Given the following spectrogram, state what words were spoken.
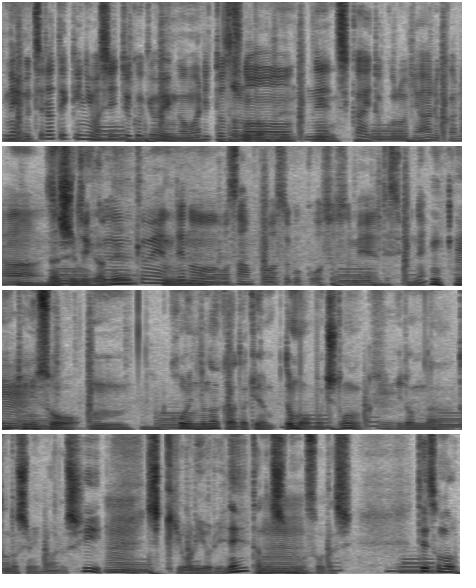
ね、ううんちら的には新宿御苑が割とそうんのね。うん。ね近いところにあるから馴新宿染みがね。御苑でのお散歩はすごくおすすめですよね。うん本当にそう、うん、公園の中だけでももちろんうん。いろんな楽しみもあるしうん。四季折々ね楽しみもそうだし、でその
